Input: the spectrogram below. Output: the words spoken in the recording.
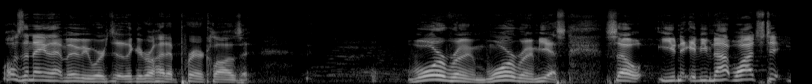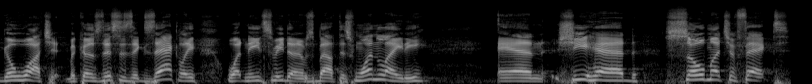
What was the name of that movie where the girl had a prayer closet? War Room, War Room, yes. So, you, if you've not watched it, go watch it because this is exactly what needs to be done. It was about this one lady, and she had so much effect,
